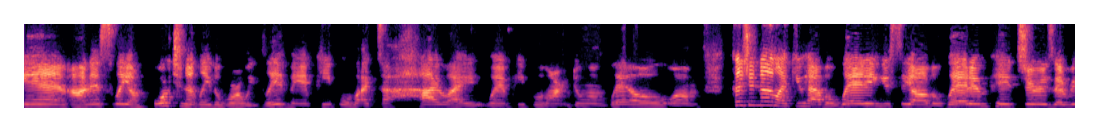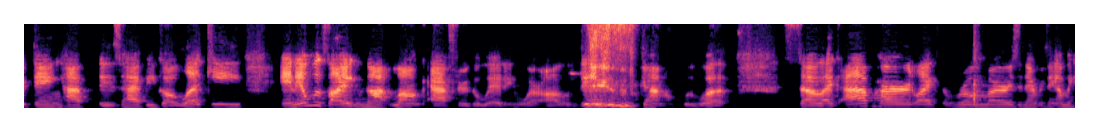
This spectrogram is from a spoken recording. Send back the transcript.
And honestly, unfortunately, the world we live in, people like to highlight when people aren't doing well. Because, um, you know, like you have a wedding, you see all the wedding pictures, everything is happy go lucky. And it was like not long after the wedding where all of this kind of blew up. So like I've heard like the rumors and everything. I mean,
